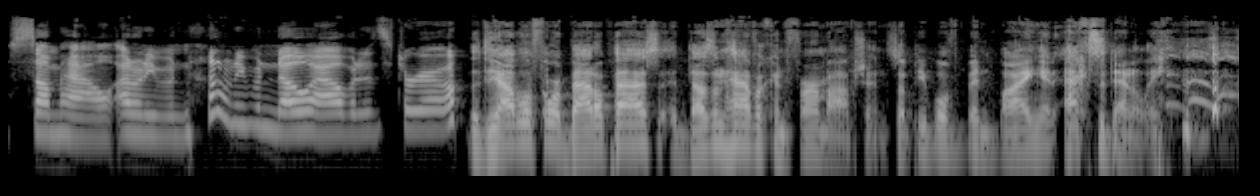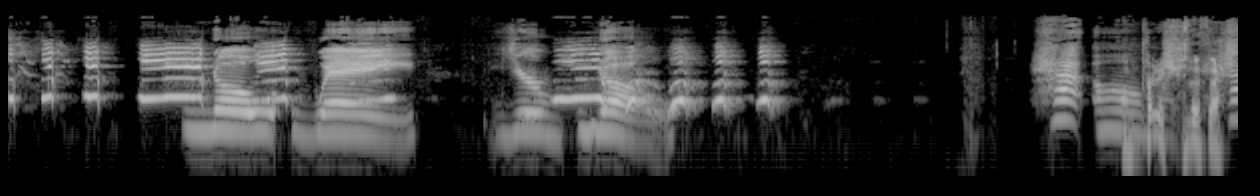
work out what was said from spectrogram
Somehow, I don't even I don't even know how, but it's true. The Diablo 4 Battle Pass it doesn't have a confirm option, so people have been buying it accidentally. no way. You're no. Ha- oh I'm pretty sure that's actually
